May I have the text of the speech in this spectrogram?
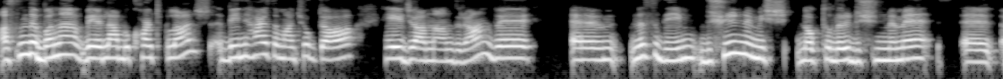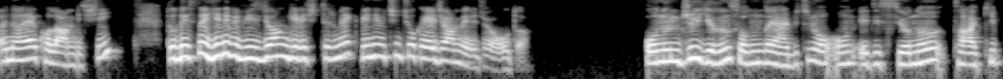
aslında bana verilen bu carte blanche beni her zaman çok daha heyecanlandıran ve e, nasıl diyeyim düşünülmemiş noktaları düşünmeme e, ön ayak olan bir şey. Dolayısıyla yeni bir vizyon geliştirmek benim için çok heyecan verici oldu. 10. yılın sonunda yani bütün o 10 edisyonu takip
